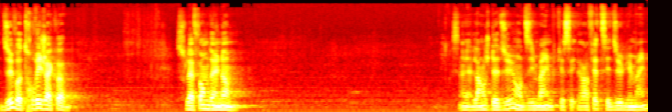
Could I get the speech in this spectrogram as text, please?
Dieu va trouver Jacob sous la forme d'un homme. L'ange de Dieu, on dit même que c'est, en fait, c'est Dieu lui-même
